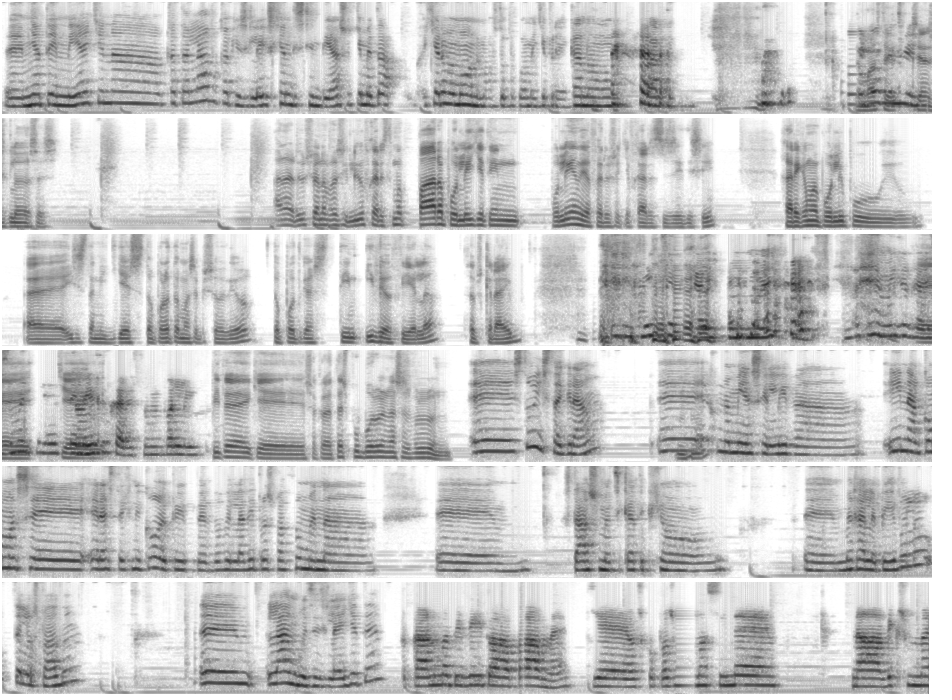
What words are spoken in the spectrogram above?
ε, μια ταινία και να καταλάβω κάποιες λέξεις και να τις συνδυάσω και μετά χαίρομαι μόνο με αυτό που είπαμε και πριν. Κάνω πάρτι. Να μάθετε Ναι, ναι. ξένες γλώσσες. Άννα Ρούσου, Άννα Βασιλείου, ευχαριστούμε πάρα πολύ για την πολύ ενδιαφέρουσα και ευχάριστη συζήτηση. Χαρήκαμε πολύ που ε, ήσασταν οι guests στο πρώτο μας επεισόδιο, το podcast «Την Ιδεοθύελα». Subscribe. Εμείς ευχαριστούμε. Εμείς ευχαριστούμε Ε, και, και- και Εμείς ευχαριστούμε πολύ. Πείτε και στους ακροατές πού μπορούν να σας βρουν. Ε, στο Instagram ε, Μμμ. έχουμε μία σελίδα, είναι ακόμα σε ερασιτεχνικό επίπεδο, δηλαδή προσπαθούμε να ε, φτάσουμε έτσι κάτι πιο ε, μεγαλεπίβολο, τέλος πάντων. Ε, languages λέγεται. Το κάνουμε επειδή το αγαπάμε και ο σκοπός μας είναι να δείξουμε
